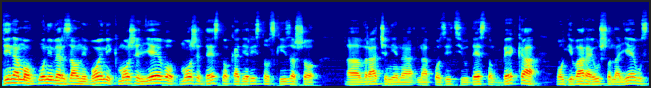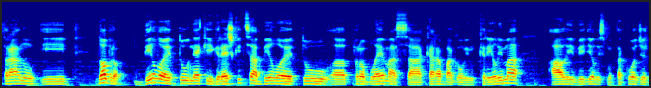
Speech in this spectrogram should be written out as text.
Dinamov univerzalni vojnik, može lijevo, može desno, kad je Ristovski izašao, vraćen je na, na poziciju desnog beka, Ogivara je ušao na lijevu stranu i dobro, bilo je tu nekih greškica, bilo je tu problema sa Karabagovim krilima, ali vidjeli smo također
